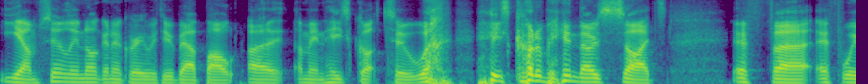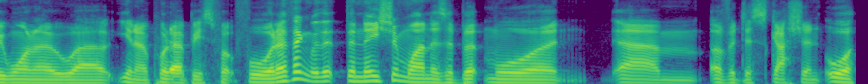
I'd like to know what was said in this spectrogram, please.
Yeah, I'm certainly not going to agree with you about Boult. I mean, he's got to he's got to be in those sides if uh, if we want to uh, you know put our best foot forward. I think the, the Neesham one is a bit more um, of a discussion, or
